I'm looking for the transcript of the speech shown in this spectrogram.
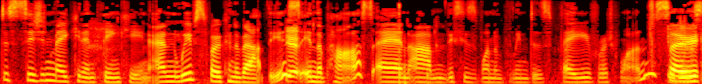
decision making and thinking, and we've spoken about this Yeah. in the past, and um, this is one of Linda's favourite ones. So is.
